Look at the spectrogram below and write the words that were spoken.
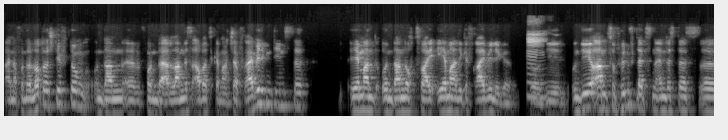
einer von der Lotto-Stiftung und dann äh, von der Landesarbeitsgemeinschaft Freiwilligendienste jemand und dann noch zwei ehemalige Freiwillige. Mhm. So, die, und die haben zu fünf letzten Endes das, äh,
